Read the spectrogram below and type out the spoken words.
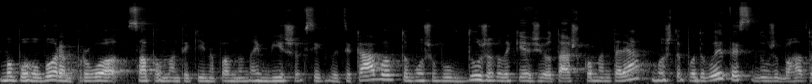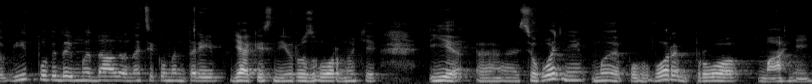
ми поговоримо про саплмент, який напевно найбільше всіх зацікавив, тому що був дуже великий ажіотаж в коментарях. Можете подивитись, дуже багато відповідей ми дали на ці коментарі, якісні і розгорнуті. І е, сьогодні ми поговоримо про магній.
